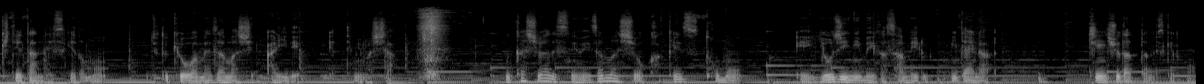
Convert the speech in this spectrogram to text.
起きてたんですけどもちょっと今日は目覚ましありでやってみました。昔はですね目覚ましをかけずとも、え4時に目が覚めるみたいな人種だったんですけども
